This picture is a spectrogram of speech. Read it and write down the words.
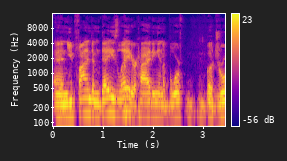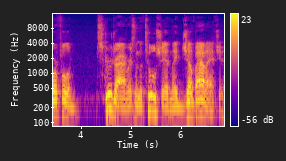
And you'd find them days later hiding in a, bor- a drawer full of screwdrivers in the tool shed, and they'd jump out at you.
